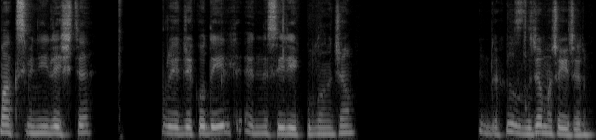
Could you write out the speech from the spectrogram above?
Maximin iyileşti. Buraya Ceko değil, Enesiri'yi kullanacağım. Şimdi hızlıca maça geçelim.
